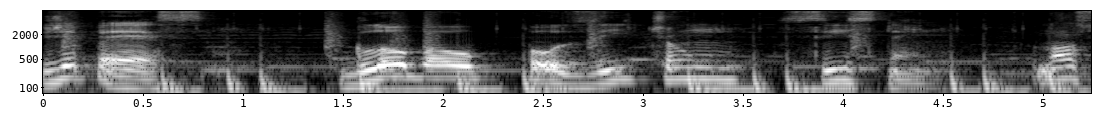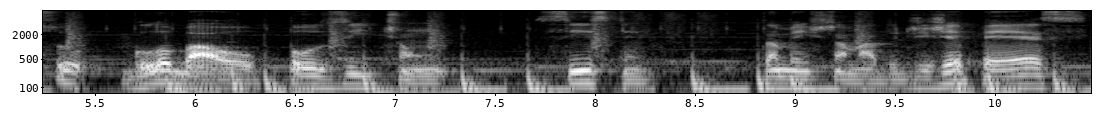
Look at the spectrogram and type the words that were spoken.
GPS, Global Position System. Nosso Global Position System, também chamado de GPS,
